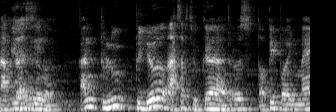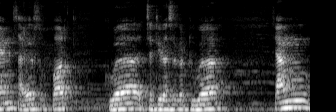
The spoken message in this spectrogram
nabrak Iya gitu sih. loh. Kan dulu beliau raser juga, terus Topi point man, saya support, gue jadi raser kedua. Yang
